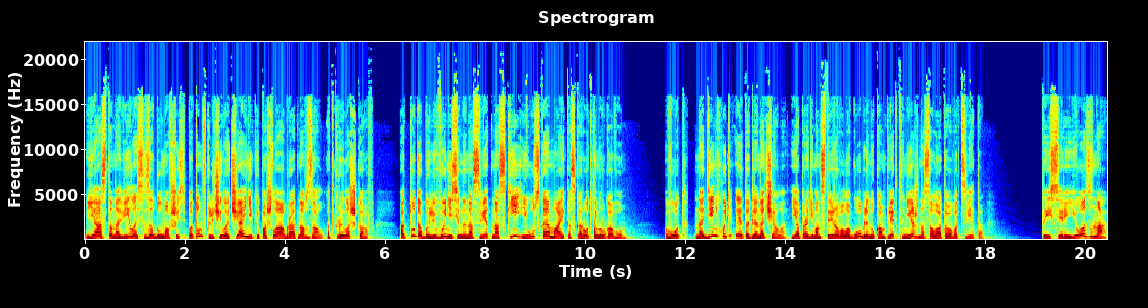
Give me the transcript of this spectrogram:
Я остановилась, задумавшись, потом включила чайник и пошла обратно в зал, открыла шкаф. Оттуда были вынесены на свет носки и узкая майка с коротким рукавом. Вот, надень хоть это для начала. Я продемонстрировала гоблину комплект нежно-салатового цвета. «Ты серьезно?»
